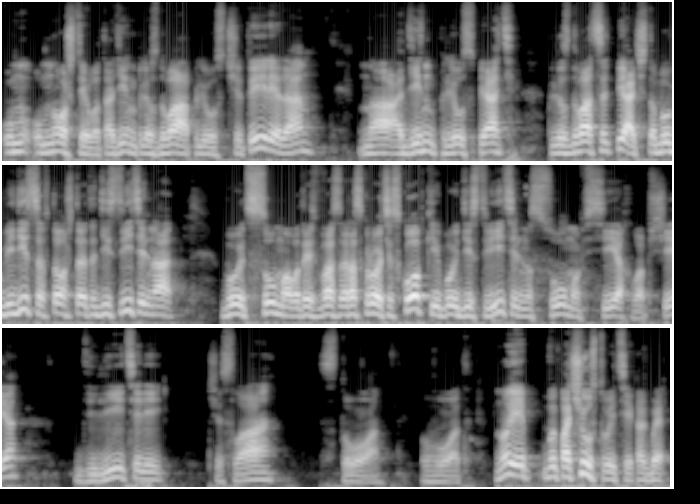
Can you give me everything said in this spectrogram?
умножьте вот 1 плюс 2 плюс 4, да, на 1 плюс 5 плюс 25, чтобы убедиться в том, что это действительно будет сумма, вот если вы раскроете скобки, и будет действительно сумма всех вообще делителей числа 100. Вот. Ну и вы почувствуете, как бы,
